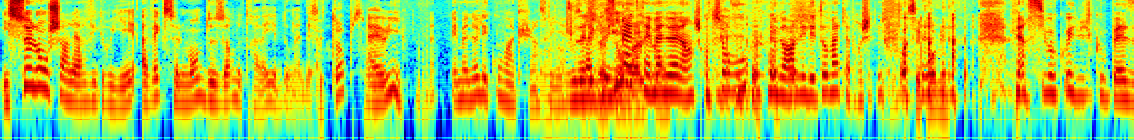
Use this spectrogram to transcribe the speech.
Et selon Charles Hervé Gruyé, avec seulement deux heures de travail hebdomadaire. C'est top ça. Ah oui, Emmanuel est convaincu, hein, ça y est. Je vous allez vous y mettre. Emmanuel, hein, je compte sur vous. Vous nous ramenez des tomates la prochaine fois. C'est promis. Merci beaucoup, Edwige Coupez.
